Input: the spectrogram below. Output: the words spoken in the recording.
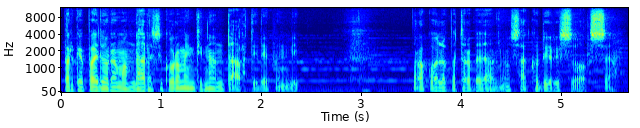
Perché poi dovremmo andare sicuramente in Antartide, quindi... Però quello potrebbe darmi un sacco di risorse.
